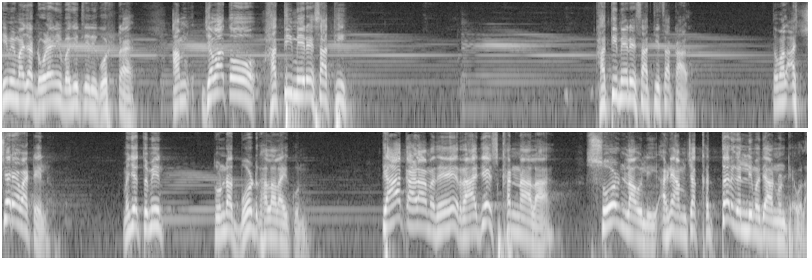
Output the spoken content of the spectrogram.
ही मी माझ्या डोळ्यांनी बघितलेली गोष्ट आहे. आम जेव्हा तो हाती मेरे साथी हाती मेरे साथीचा काळ तुम्हाला आश्चर्य वाटेल. म्हणजे तुम्ही तोंडात बोट घालाल ऐकून. त्या काळामध्ये राजेश खन्नाला सोंड लावली आणि आमच्या खत्तर गल्लीमध्ये आणून ठेवला.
